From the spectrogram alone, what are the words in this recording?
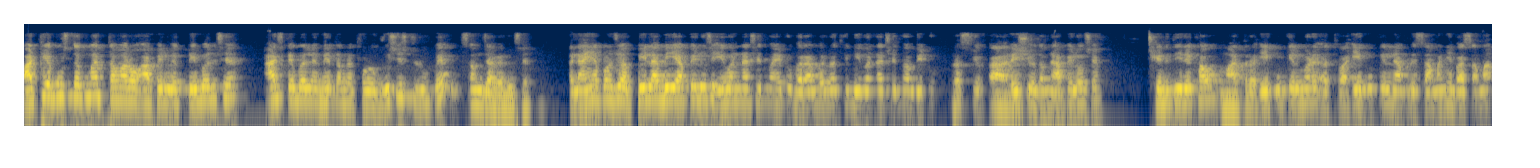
પાઠ્યપુસ્તકમાં જ તમારો આપેલું એક ટેબલ છે. આ જ ટેબલને મેં તમને થોડુંક વિશિષ્ટ રૂપે સમજાવેલું છે. એટલે અહીંયા પણ જો પેલા બે આપેલું છે એ ના છેદમાં એટલું બરાબર નથી બી ના છેદમાં બે ટુ રસ્યો રેશિયો તમને આપેલો છે. છેદતી રેખાઓ, માત્ર એક ઉકેલ મળે અથવા એક ઉકેલને આપણે સામાન્ય ભાષામાં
